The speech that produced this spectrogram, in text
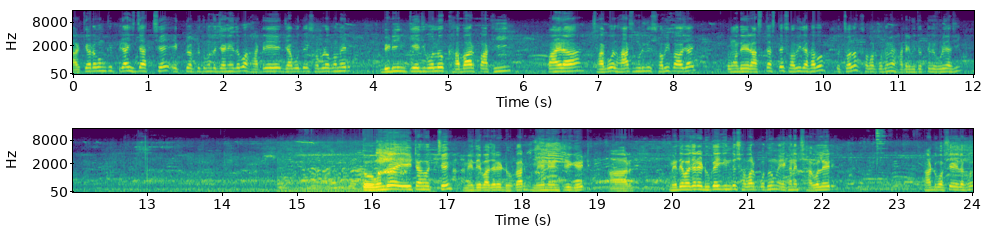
আর কীরকম কি প্রাইস যাচ্ছে, একটু একটু তোমাদের জানিয়ে দেবো। হাটে যাবতীয় সব রকমের ব্রিডিং কেজ বলো, খাবার, পাখি, পায়রা, ছাগল, হাঁস, মুরগি সবই পাওয়া যায়। তোমাদের আস্তে আস্তে সবই দেখাবো। তো চলো, সবার প্রথমে হাটের ভিতর থেকে ঘুরে আসি। তো বন্ধুরা, এইটা হচ্ছে মেদে বাজারে ঢোকার মেন এন্ট্রি গেট আর মেদে বাজারে ঢুকেই কিন্তু সবার প্রথম এখানে ছাগলের হাট বসে দেখো,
